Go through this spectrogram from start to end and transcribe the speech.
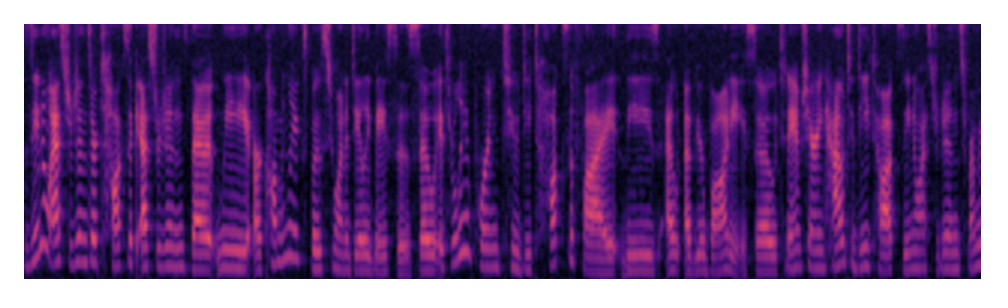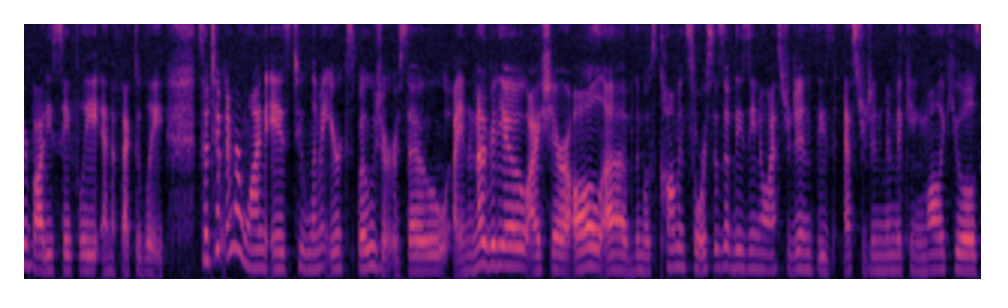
Xenoestrogens are toxic estrogens that we are commonly exposed to on a daily basis. So it's really important to detoxify these out of your body. So today I'm sharing how to detox xenoestrogens from your body safely and effectively. So tip number one is to limit your exposure. So in another video, I share all of the most common sources of these xenoestrogens, these estrogen mimicking molecules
